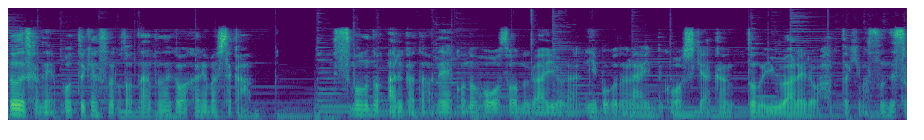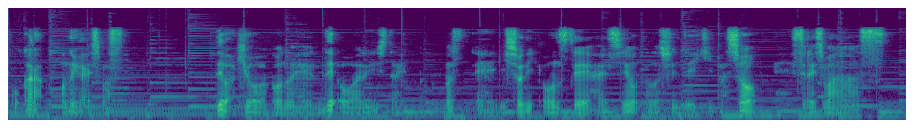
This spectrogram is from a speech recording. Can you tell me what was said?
どうですかね？ポッドキャストのことなんとなくわかりましたか？質問のある方はね、この放送の概要欄に僕の LINE の公式アカウントの URL を貼っときますので、そこからお願いします。では今日はこの辺で終わりにしたいと思います。えー、一緒に音声配信を楽しんでいきましょう。え、失礼します。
